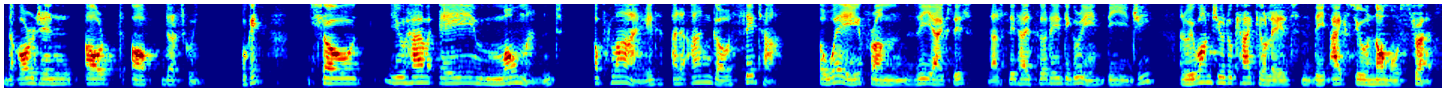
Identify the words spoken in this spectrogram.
the origin out of the screen. Okay, so you have a moment applied at an angle theta away from z-axis, that theta is 30 degree DEG, and we want you to calculate the axial normal stress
